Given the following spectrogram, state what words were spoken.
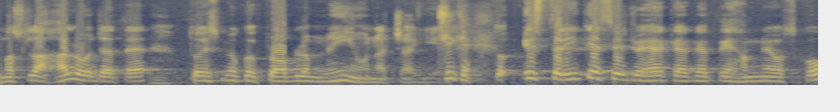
मसला हल हो जाता है तो इसमें कोई प्रॉब्लम नहीं होना चाहिए। ठीक है। तो इस तरीके से जो है क्या कहते हैं हमने उसको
